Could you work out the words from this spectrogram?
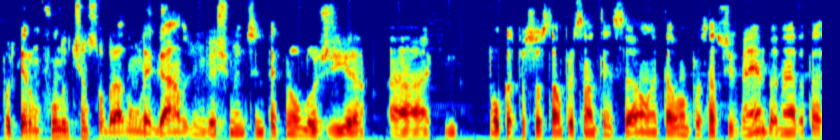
porque era um fundo que tinha sobrado um legado de investimentos em tecnologia que poucas pessoas estavam prestando atenção, estavam no processo de venda, né? Era até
